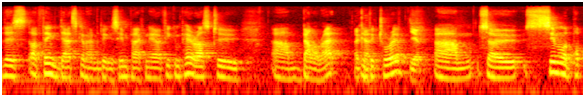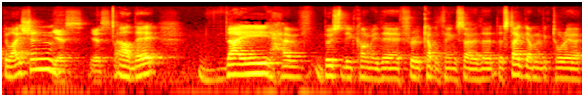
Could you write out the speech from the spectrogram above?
there's, I think that's going to have the biggest impact. Now, if you compare us to um, Ballarat Okay. in Victoria, Yep. um, so similar population Yes. Yes. are there. They have boosted the economy there through a couple of things. So the, the state government of Victoria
